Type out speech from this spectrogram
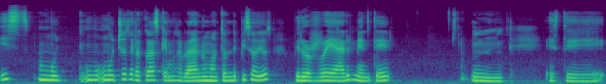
es muchas de las cosas que hemos hablado en un montón de episodios, pero realmente mm, este,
